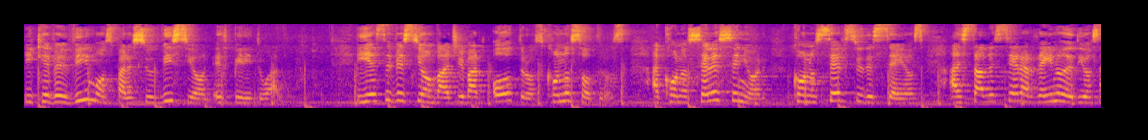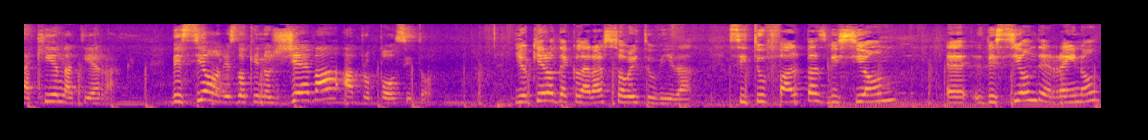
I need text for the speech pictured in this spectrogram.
y que vivimos para su visión espiritual. Y esa visión va a llevar otros con nosotros a conocer al Señor, conocer sus deseos, a establecer el reino de Dios aquí en la tierra. Visión es lo que nos lleva a propósito. Yo quiero declarar sobre tu vida, si tú faltas visión, eh, visión de reino,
